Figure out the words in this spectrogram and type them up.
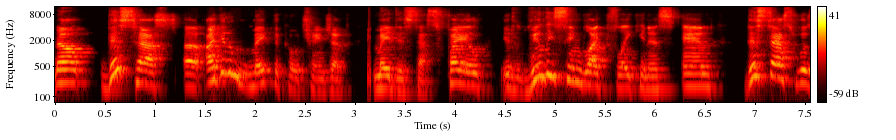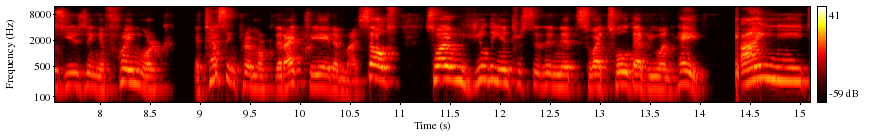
Now, this test, uh, I didn't make the code change that made this test fail. It really seemed like flakiness. And this test was using a framework, a testing framework that I created myself. So I was really interested in it. So I told everyone, hey, I need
